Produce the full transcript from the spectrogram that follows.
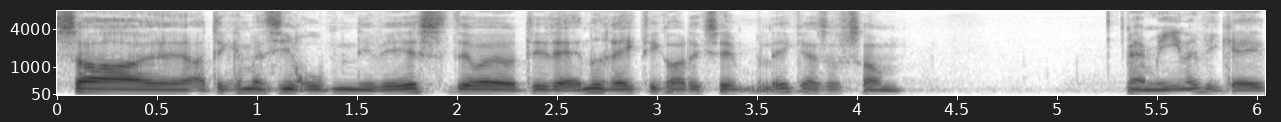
så, øh, og det kan man sige, Ruben Neves, det var jo det, det andet rigtig godt eksempel, ikke? Altså som, jeg mener, vi gav,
